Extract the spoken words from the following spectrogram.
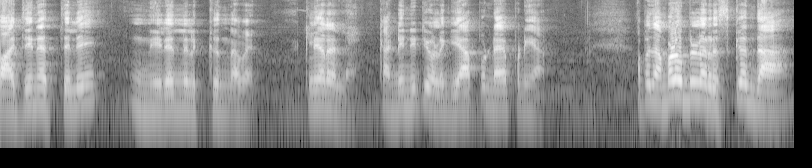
വചനത്തിൽ നിലനിൽക്കുന്നവൻ. ക്ലിയർ അല്ലേ? കണ്ടിന്യൂറ്റി ഉള്ള ഗ്യാപ്പ് ഉണ്ടായ പണിയാണ്. അപ്പോൾ നമ്മുടെ മുമ്പിലുള്ള റിസ്ക് എന്താ?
